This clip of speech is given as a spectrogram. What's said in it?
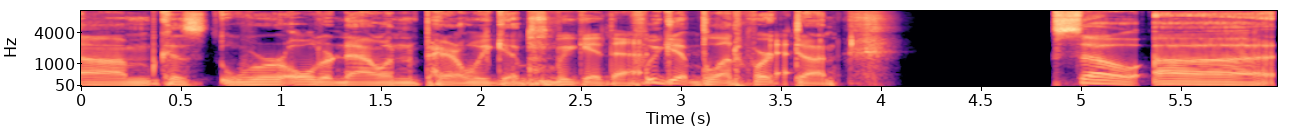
Um, because we're older now, and apparently we get we get that. we get blood work done. So, uh,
